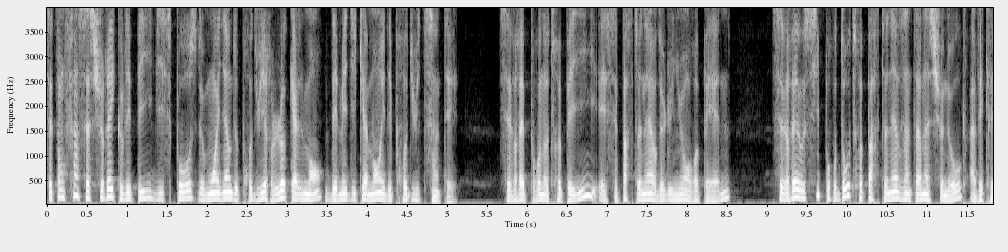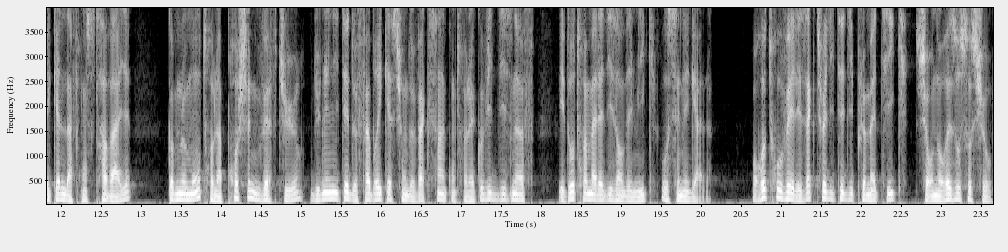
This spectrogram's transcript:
c'est enfin s'assurer que les pays disposent de moyens de produire localement des médicaments et des produits de santé. C'est vrai pour notre pays et ses partenaires de l'Union européenne. C'est vrai aussi pour d'autres partenaires internationaux avec lesquels la France travaille, comme le montre la prochaine ouverture d'une unité de fabrication de vaccins contre la Covid-19 et d'autres maladies endémiques au Sénégal. Retrouvez les actualités diplomatiques sur nos réseaux sociaux.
